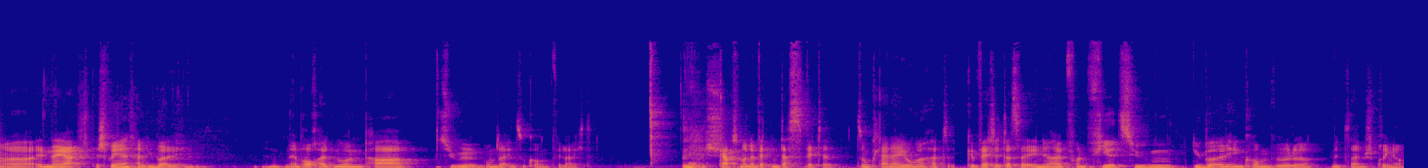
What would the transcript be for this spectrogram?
Äh, naja, der Springer kann überall hin. Er braucht halt nur ein paar Züge, um da hinzukommen, vielleicht. Mensch. Gab es mal eine Wetten-Das-Wette? So ein kleiner Junge hat gewettet, dass er innerhalb von vier Zügen überall hinkommen würde mit seinem Springer.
